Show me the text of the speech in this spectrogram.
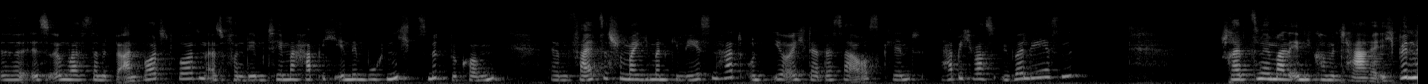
äh, ist irgendwas damit beantwortet worden. Also von dem Thema habe ich in dem Buch nichts mitbekommen. Ähm, falls das schon mal jemand gelesen hat und ihr euch da besser auskennt, habe ich was überlesen? Schreibt es mir mal in die Kommentare. Ich bin,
